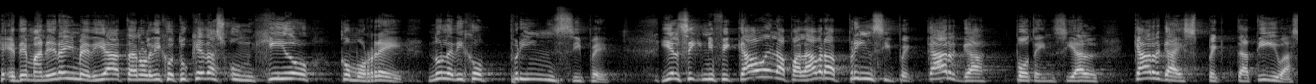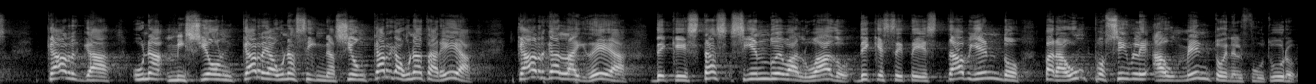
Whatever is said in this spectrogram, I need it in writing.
Eh, de manera inmediata no le dijo, tú quedas ungido como rey. No le dijo príncipe. Y el significado de la palabra príncipe carga potencial, carga expectativas, carga una misión, carga una asignación, carga una tarea, carga la idea de que estás siendo evaluado, de que se te está viendo para un posible aumento en el futuro.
